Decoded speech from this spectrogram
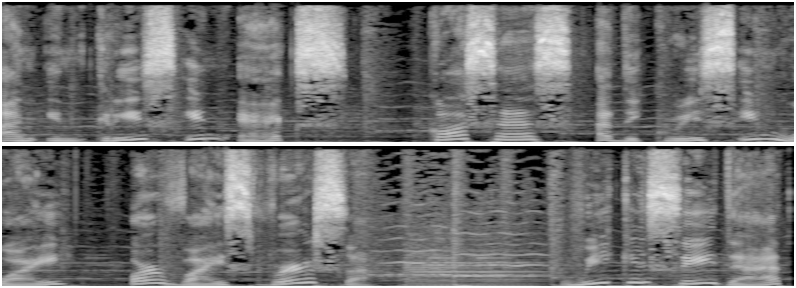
an increase in x causes a decrease in y or vice versa. We can say that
